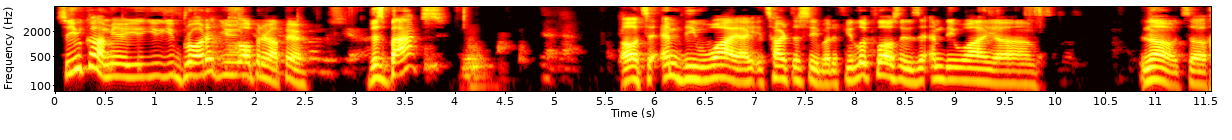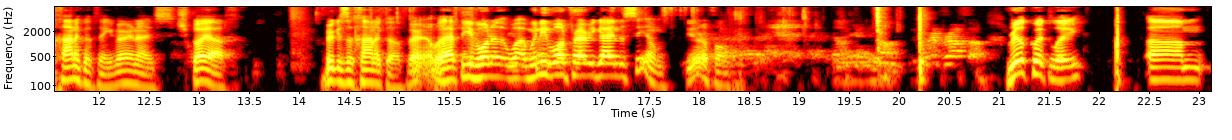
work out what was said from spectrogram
So you come here. You, you, you brought it. You open it up here. This box? Oh, it's an MDY. I, it's hard to see, but if you look closely, there's an MDY. Uh, no, it's a Hanukkah thing. Very nice. Shkoyach. Birkas of Hanukkah. Very, we'll have to give one. We need one for every guy in the Siyum. Beautiful. Real quickly, um,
